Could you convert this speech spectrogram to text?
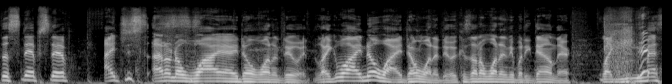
the snip snip. I just I don't know why I don't want to do it. Like, well, I know why I don't want to do it because I don't want anybody down there like mess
